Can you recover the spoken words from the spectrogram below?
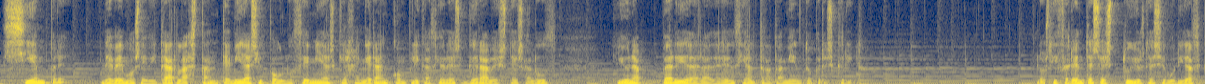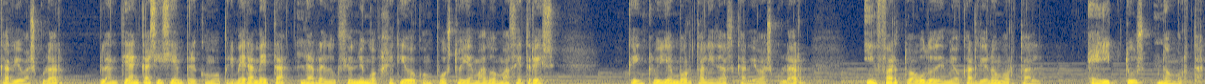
Siempre debemos evitar las tan temidas hipoglucemias que generan complicaciones graves de salud y una pérdida de la adherencia al tratamiento prescrito. Los diferentes estudios de seguridad cardiovascular plantean casi siempre como primera meta la reducción de un objetivo compuesto llamado MACE3, que incluye mortalidad cardiovascular, infarto agudo de miocardio no mortal e ictus no mortal.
